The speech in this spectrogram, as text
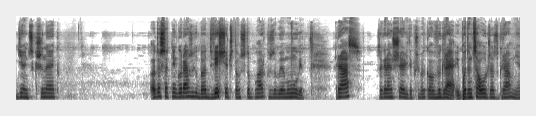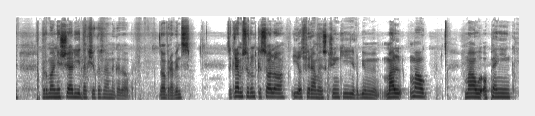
9 skrzynek. Od ostatniego razu chyba 200 czy tam 100 pucharków zdobyłem, bo mówię. Raz zagrałem Shelly, tak przypadkowo wygrałem i potem cały czas gram, nie? Normalnie Shelly jednak się okazała mega dobra. Dobra, więc zagramy sobie rundkę solo i otwieramy skrzynki, robimy mal, mał, mały opening.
